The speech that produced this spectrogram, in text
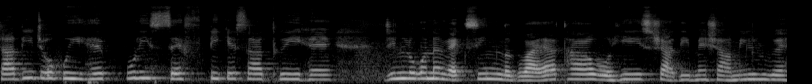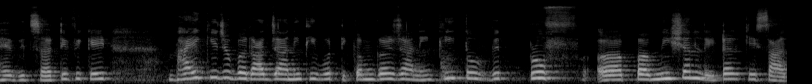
शादी जो हुई है, पूरी सेफ्टी के साथ हुई है। जिन लोगों ने वैक्सीन लगवाया था, वही इस शादी में शामिल हुए हैं विद सर्टिफिकेट भाई की जो बारात जानी थी, वो टिकमगढ़ जानी थी तो विद प्रूफ परमिशन लेटर के साथ।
